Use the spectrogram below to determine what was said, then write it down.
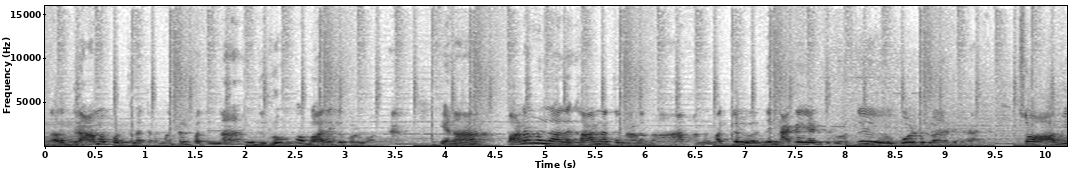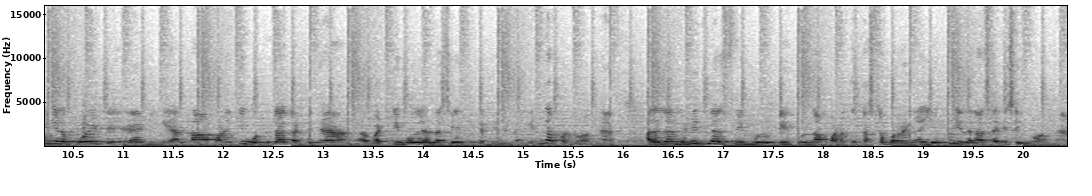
அதாவது கிராமப்புறத்தில் இருக்கிற மக்கள் பார்த்தீங்கன்னா இது ரொம்ப பாதிக்கப்படுவாங்க. ஏன்னா பணம் இல்லாத காரணத்தினால தான் அந்த மக்கள் வந்து நகை எடுத்துட்டு வந்து கோல்டு லோன் எடுக்கிறாங்க. ஸோ அவங்கள போயிட்டு நீங்கள் எல்லா பணத்தையும் ஒட்டுக்காக கட்டுங்க. வட்டி முதல் எல்லாம் சேர்த்து கட்டுங்கன்னா என்ன பண்ணுவாங்க? அதெல்லாம் மிடில் கிளாஸ் பீப்புள் பீப்புள்லாம் பணத்துக்கு கஷ்டப்படுறீங்க. எப்படி இதெல்லாம் சரி செய்வாங்க?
